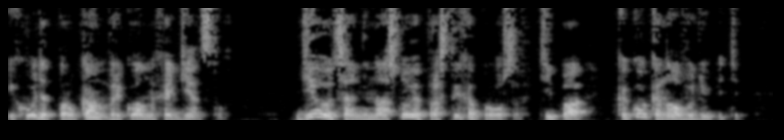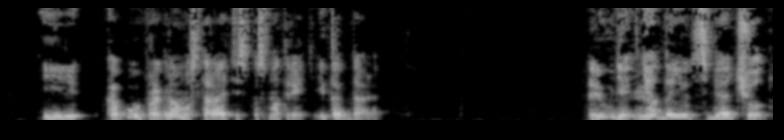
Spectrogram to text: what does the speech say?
и ходят по рукам в рекламных агентствах. Делаются они на основе простых опросов, типа какой канал вы любите или какую программу стараетесь посмотреть и так далее. Люди не отдают себе отчет,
